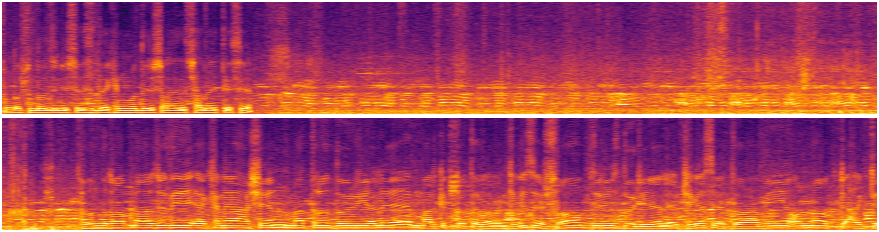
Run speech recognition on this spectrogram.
সুন্দর সুন্দর জিনিস এসে দেখেন মধ্যে সাজাইতেছে। বন্ধুরা, আপনারা যদি এখানে আসেন, মাত্র দুই রিয়ালে মার্কেট করতে পারবেন, ঠিক আছে? সব জিনিস দুই রিয়ালে, ঠিক আছে? তো আমি অন্য একটা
